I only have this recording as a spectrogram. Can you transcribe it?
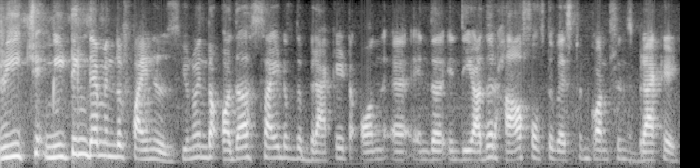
reach meeting them in the finals? You know, in the other side of the bracket, on uh, in the in the other half of the Western Conference bracket,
